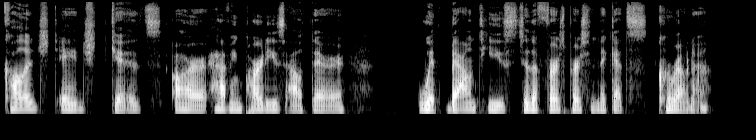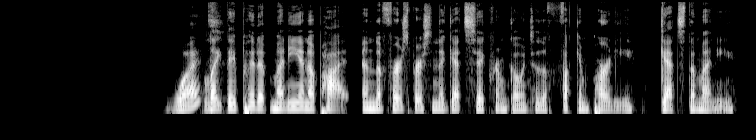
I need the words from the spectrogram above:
college aged kids are having parties out there with bounties to the first person that gets corona. What? Like they put up money in a pot and the first person that gets sick from going to the fucking party gets the money.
